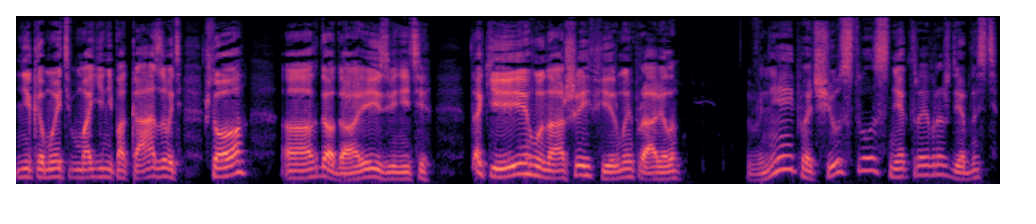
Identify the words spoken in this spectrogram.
никому эти бумаги не показывать. Что? Ах, да-да, извините. Такие у нашей фирмы правила. В ней почувствовалась некоторая враждебность.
